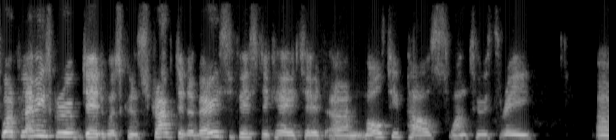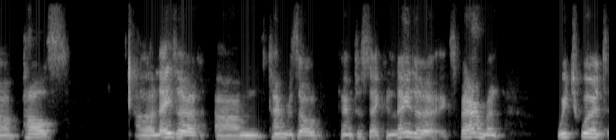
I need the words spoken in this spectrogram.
So what Fleming's group did was constructed a very sophisticated um, multi-pulse, one, two, three uh, pulse uh, laser um, time resolved femtosecond laser experiment, which would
